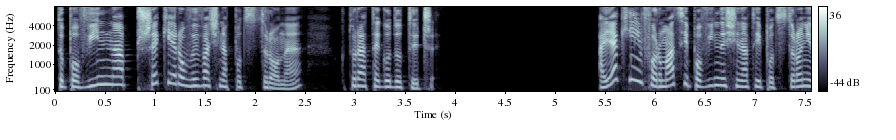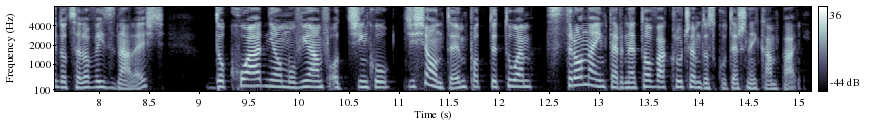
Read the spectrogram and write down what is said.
to powinna przekierowywać na podstronę, która tego dotyczy. A jakie informacje powinny się na tej podstronie docelowej znaleźć? Dokładnie omówiłam w odcinku 10 pod tytułem Strona internetowa kluczem do skutecznej kampanii.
